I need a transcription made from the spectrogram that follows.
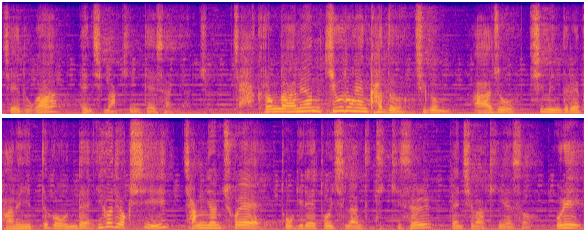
제도가 벤치마킹 대상이었죠. 자, 그런가 하면 기후동행 카드 지금 아주 시민들의 반응이 뜨거운데 이것 역시 작년 초에 독일의 도이칠란드 티켓을 벤치마킹해서 우리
